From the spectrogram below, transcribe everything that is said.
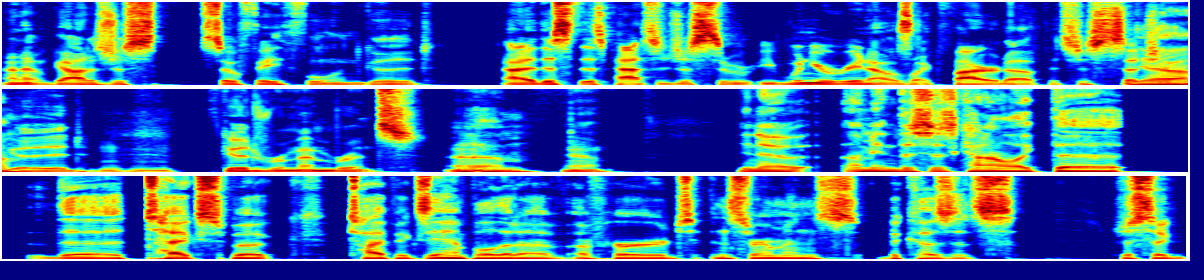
I don't know God is just so faithful and good. Uh, this this passage just when you were reading, I was like fired up. It's just such Yeah. a good Mm-hmm. Good remembrance. Um, yeah. You know, I mean, this is kind of like the the textbook type example that I've I've heard in sermons because it's just a,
